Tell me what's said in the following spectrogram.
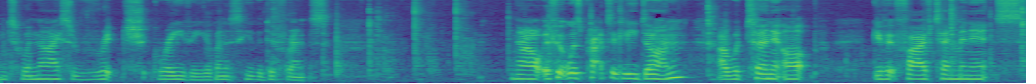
into a nice rich gravy. You're going to see the difference. Now, if it was practically done, I would turn it up, give it five, ten minutes,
